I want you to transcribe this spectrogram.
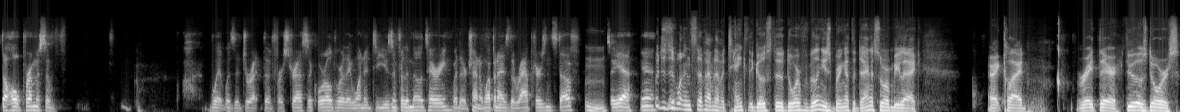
The whole premise of what was it, Jura- the first Jurassic World, where they wanted to use them for the military, where they're trying to weaponize the raptors and stuff. Mm-hmm. So yeah, yeah. But just, just instead of having to have a tank that goes through the door of a building, you just bring out the dinosaur and be like, "All right, Clyde, right there through those doors."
